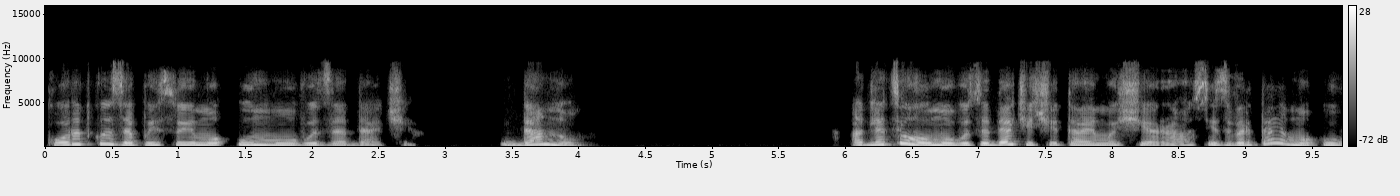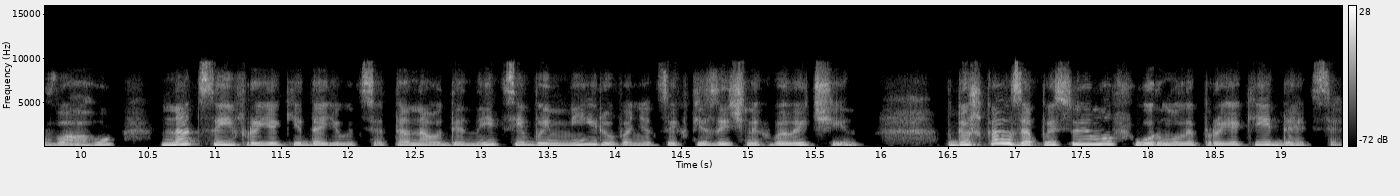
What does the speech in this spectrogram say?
Коротко записуємо умову задачі. Дано. А для цього умову задачі читаємо ще раз і звертаємо увагу на цифри, які даються, та на одиниці вимірювання цих фізичних величин. В дужках записуємо формули, про які йдеться.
